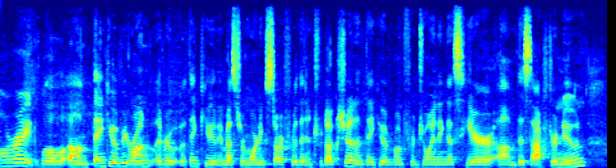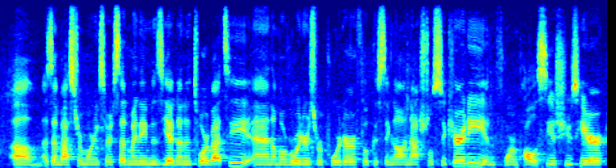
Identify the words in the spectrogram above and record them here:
All right. Well, um, thank you, everyone. Every, thank you, Ambassador Morningstar, for the introduction, and thank you, everyone, for joining us here um, this afternoon. Um, as Ambassador Morningstar said, my name is Yeganeh Torbati, and I'm a Reuters reporter focusing on national security and foreign policy issues here.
